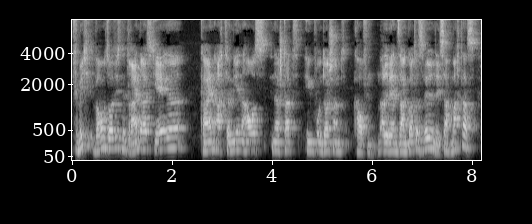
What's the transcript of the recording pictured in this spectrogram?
für mich, warum sollte ich eine 33-Jährige kein Achtfamilienhaus in der Stadt irgendwo in Deutschland kaufen? Und alle werden sagen, Gottes Willen. Ich sage, mach das.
